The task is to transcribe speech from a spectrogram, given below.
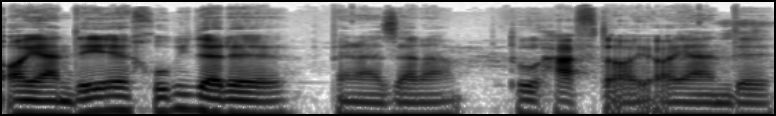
آینده خوبی داره به نظرم تو هفته های آینده.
